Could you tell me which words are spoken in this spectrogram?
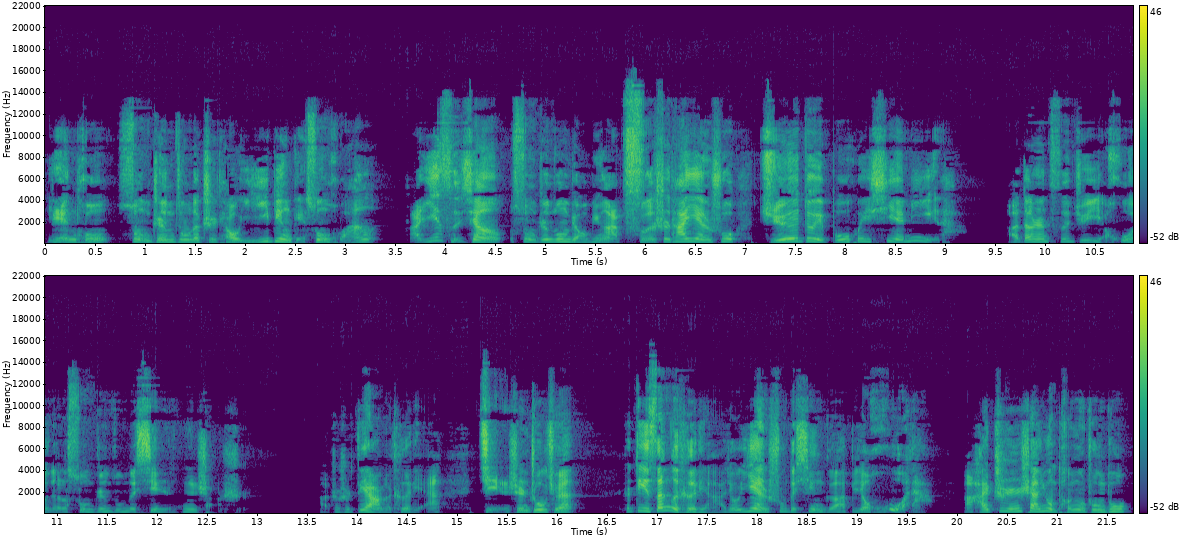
连同宋真宗的纸条一并给送还了，啊，以此向宋真宗表明啊，此事他晏殊绝对不会泄密的，啊，当然此举也获得了宋真宗的信任跟赏识啊。这是第二个特点，谨慎周全。这第三个特点啊，就是晏殊的性格啊比较豁达啊，还知人善用，朋友众多。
